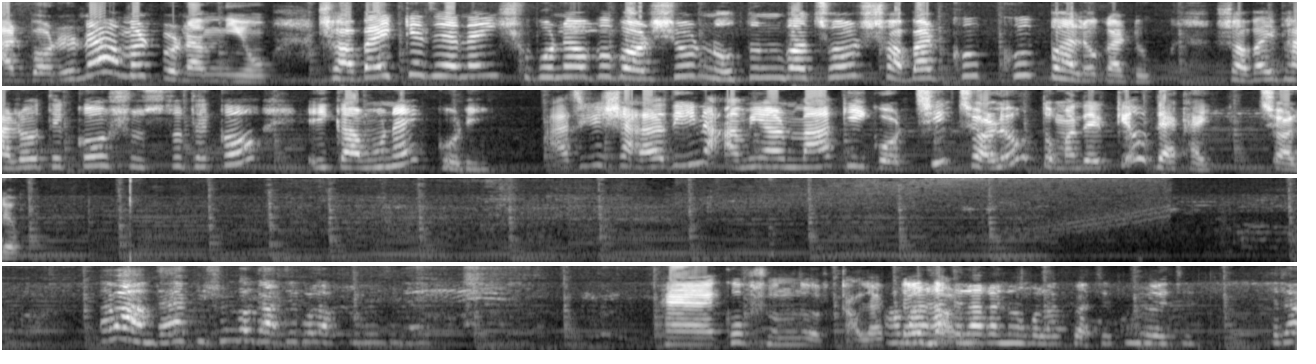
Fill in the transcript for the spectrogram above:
আর বড়রা আমার প্রণাম নিও। সবাইকে জানাই শুভ নববর্ষ, নতুন বছর, সবার খুব খুব ভালো কাটুক। সবাই ভালো থেকো, সুস্থ থেকো, এই কামনাই করি। আজকে সারাদিন আমি আর মা কি করছি? চলো তোমাদেরকেও দেখাই। চলো। বাবা, দেখ কি সুন্দর গাছে গোলাপ ফুল হয়েছে হ্যাঁ খুব সুন্দর। কালারটা আমার হাতে লাগানো গোলাপ গাছে ফুল হয়েছে। এটা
